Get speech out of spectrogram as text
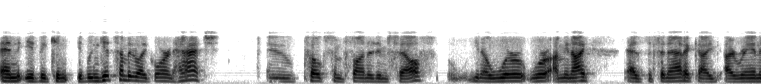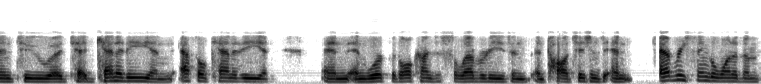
And if it can, if we can get somebody like Orrin Hatch to poke some fun at himself, you know, we're we're. I mean, I as the Phanatic, I, I ran into uh, Ted Kennedy and Ethel Kennedy and and and worked with all kinds of celebrities and, and politicians, and every single one of them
